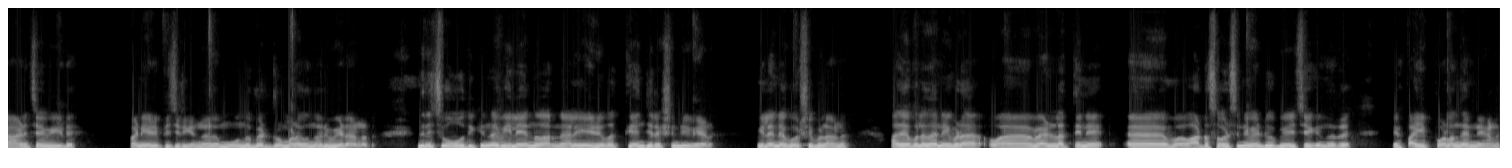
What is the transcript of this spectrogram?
കാണിച്ച വീട് പണിയെടുപ്പിച്ചിരിക്കുന്നത്. മൂന്ന് ബെഡ്റൂം അടങ്ങുന്ന ഒരു വീടാണത്. ഇതിന് ചോദിക്കുന്ന വില എന്ന് പറഞ്ഞാൽ എഴുപത്തിയഞ്ച് ലക്ഷം രൂപയാണ്. വില നെഗോഷ്യബിൾ ആണ്. അതേപോലെ തന്നെ ഇവിടെ വെള്ളത്തിന് വാട്ടർ സോഴ്സിന് വേണ്ടി ഉപയോഗിച്ചേക്കുന്നത് പൈപ്പ് വെള്ളം തന്നെയാണ്.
